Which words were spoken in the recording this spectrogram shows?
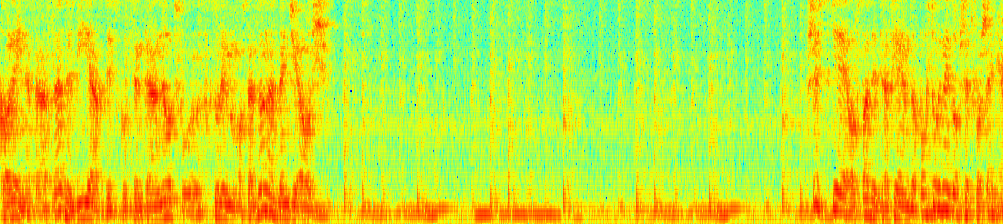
Kolejna prasa wybija w dysku centralny otwór, w którym osadzona będzie oś. Wszystkie odpady trafiają do powtórnego przetworzenia.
